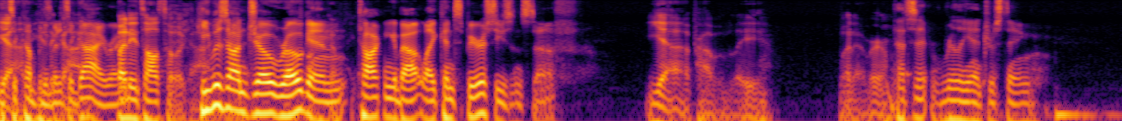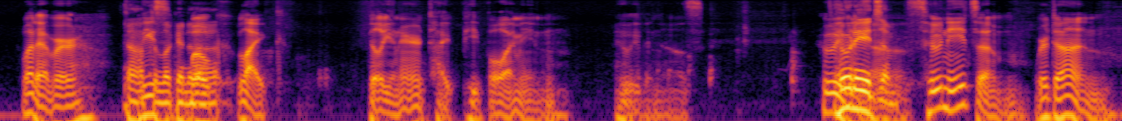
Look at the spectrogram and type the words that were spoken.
Yeah, it's a company, he's but it's a guy, right? But it's also a guy. he was on Joe Rogan talking about like conspiracies and stuff. yeah, probably. Whatever. That's it. Really interesting. Whatever. I'll have to These look into woke, like billionaire type people. I mean, who even knows? Who even needs knows? Who needs them? We're done.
